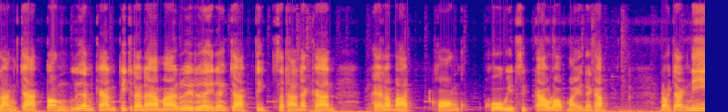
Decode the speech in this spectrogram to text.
หลังจากต้องเลื่อนการพิจารณามาเรื่อยๆ เนื่องจากติดสถานการณ์แพร่ระบาดของโควิด -19 รอบใหม่นะครับ นอกจากนี้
